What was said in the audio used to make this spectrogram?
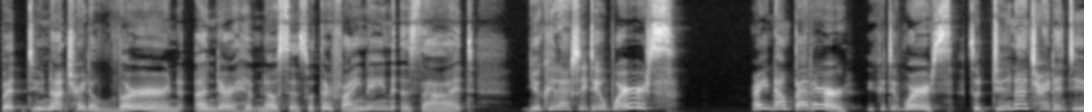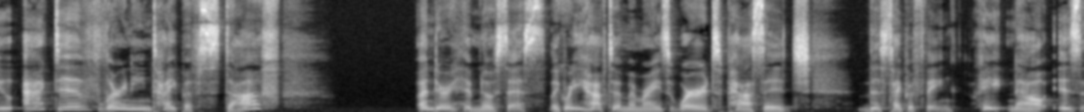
But do not try to learn under hypnosis. What they're finding is that you could actually do worse, right? Not better. You could do worse. So do not try to do active learning type of stuff under hypnosis, like where you have to memorize words, passage, this type of thing. Okay. Now, is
